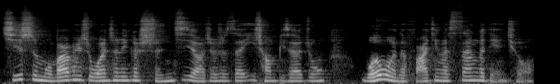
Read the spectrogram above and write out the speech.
其实姆巴佩是完成了一个神迹啊，就是在一场比赛中稳稳的罚进了三个点球。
